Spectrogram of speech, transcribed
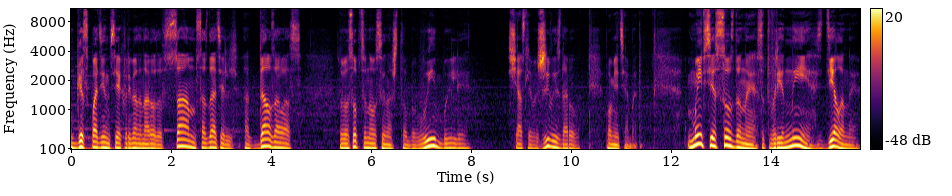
господин всех времен и народов. Сам Создатель отдал за вас своего собственного сына, чтобы вы были счастливы, живы и здоровы. Помните об этом. Мы все созданы, сотворены, сделаны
